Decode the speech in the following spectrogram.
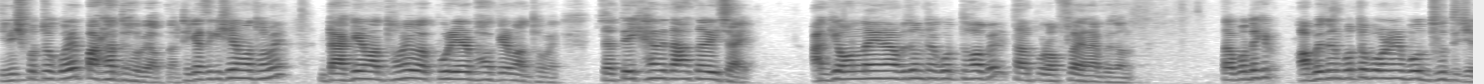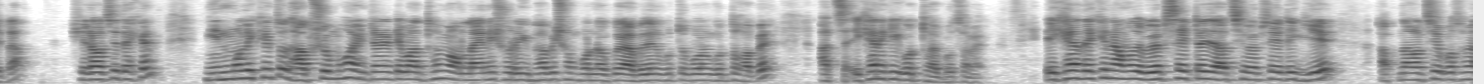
জিনিসপত্র করে পাঠাতে হবে আপনার, ঠিক আছে? কিসের মাধ্যমে? ডাকের মাধ্যমে বা কুরিয়ার ভাগের মাধ্যমে, যাতে এখানে তাড়াতাড়ি যায়। আগে অনলাইন আবেদনটা করতে হবে, তারপর অফলাইন আবেদন। তারপর দেখেন, আবেদনপত্র পূরণের পদ্ধতি যেটা সেটা হচ্ছে দেখেন, নিম্নলিখিত ধাপসমূহ ইন্টারনেটের মাধ্যমে অনলাইনে সঠিকভাবে সম্পন্ন করে আবেদনপত্র পূরণ করতে হবে। আচ্ছা এখানে কি করতে হয় প্রথমে? এখানে দেখেন আমাদের ওয়েবসাইটটা যে আছে ওয়েবসাইটে গিয়ে আপনার হচ্ছে প্রথমে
